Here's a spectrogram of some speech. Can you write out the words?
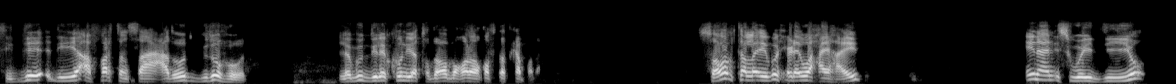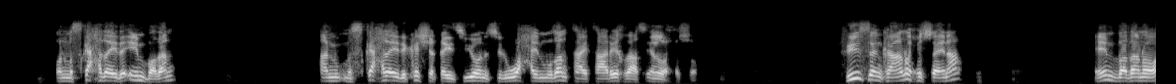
Siddeed iyo afartan saacadood gudahood lagu dilay kun iyo toddoba boqol oo qof dad ka badan. Sababta la igu xidhay waxay ahayd inaan isweydiiyo oon maskaxdayda in badan aan maskaxdayda ka shaqaysiiyo oon isiri waxay mudan tahay taariikhdaas in la xuso. Riisanka aan u xusayna in badan oo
